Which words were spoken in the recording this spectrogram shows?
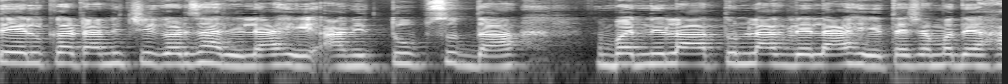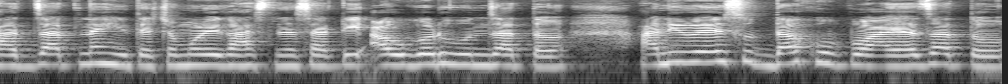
तेलकट आणि चिकट झालेले आहे आणि तूपसुद्धा बरणीला आतून लागलेलं आहे. त्याच्यामध्ये हात जात नाही त्याच्यामुळे घासण्यासाठी अवघड होऊन जातं आणि वेळसुद्धा खूप वाया जातो.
